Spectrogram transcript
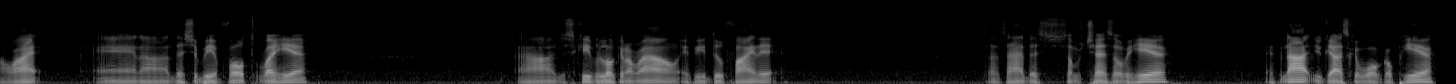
All right. And uh, there should be a vault right here. Uh, just keep looking around if you do find it. I have this, some chest over here. If not, you guys can walk up here.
